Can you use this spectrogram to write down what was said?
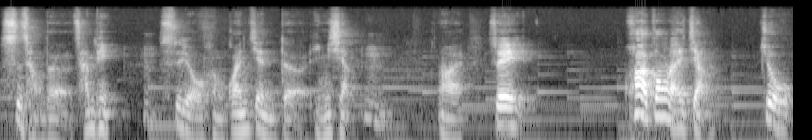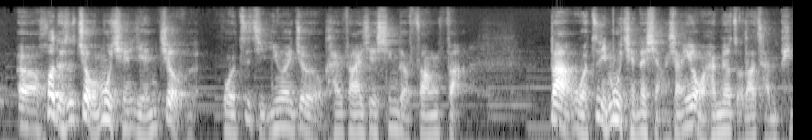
市场的产品是有很关键的影响。嗯，啊，所以化工来讲，就呃，或者是就我目前研究，我自己因为就有开发一些新的方法。那我自己目前的想象，因为我还没有走到产品，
